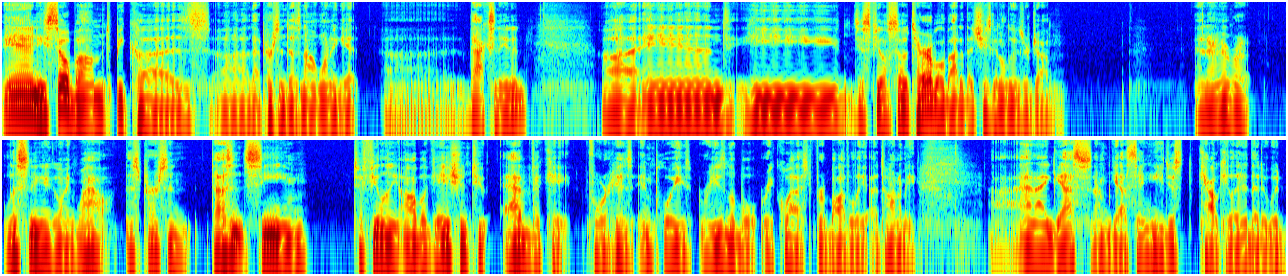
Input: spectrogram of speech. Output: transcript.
And he's so bummed because uh, that person does not want to get uh, vaccinated. Uh, and he just feels so terrible about it that she's going to lose her job. And I remember listening and going, wow, this person doesn't seem to feel any obligation to advocate for his employees' reasonable request for bodily autonomy. And I guess, I'm guessing he just calculated that it would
